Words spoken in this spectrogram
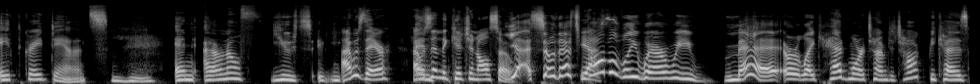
eighth grade dance. Mhm. And I don't know if you, I was there. I was in the kitchen also. yeah, so that's Yes. probably where we met or like had more time to talk because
